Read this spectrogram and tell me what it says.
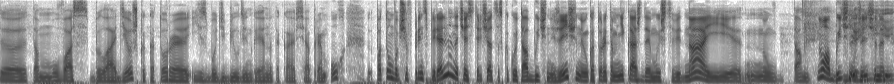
э, там у вас была девушка, которая из бодибилдинга, и она такая вся прям ух, потом вообще, в принципе, реально начать встречаться с какой-то обычной женщиной, у которой там не каждая мышца видна, и, ну, там, ну, обычная Я- женщина. я-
